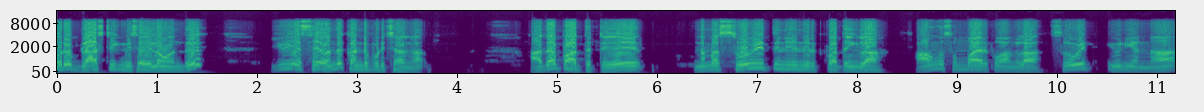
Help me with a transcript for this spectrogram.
ஒரு பிளாஸ்டிக் மிசைலும் வந்து யுஎஸ்ஏ வந்து கண்டுபிடிச்சாங்க. அதை பார்த்துட்டு நம்ம சோவியத் யூனியன் இருக்கு பார்த்தீங்களா அவங்க சும்மா இருக்குவாங்களா? சோவியத் யூனியன்னா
